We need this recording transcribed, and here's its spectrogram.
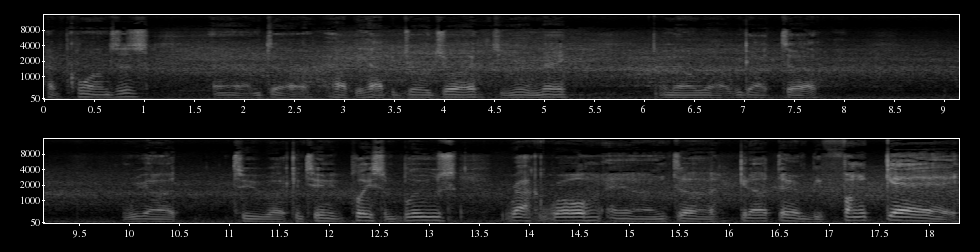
Happy Kwanzaa, and uh, Happy Happy Joy Joy to you and me. You know, uh, we got uh, we got to uh, continue to play some blues, rock and roll, and uh, get out there and be funky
